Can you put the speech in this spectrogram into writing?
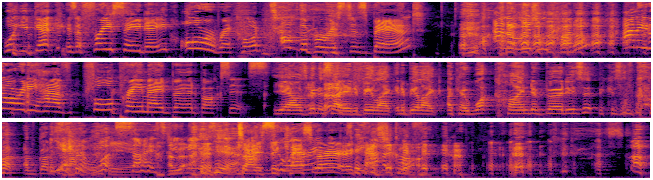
What you'd get is a free CD or a record of the Baristas band and a little cuddle. And he'd already have four pre-made bird boxes. Yeah, I was gonna say it'd be like it'd be like, okay, what kind of bird is it? Because I've got I've got a Yeah, couple what here. size do you need? Yeah. Sorry, is it cassowary? cassowary or Because we have a casquois? so,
